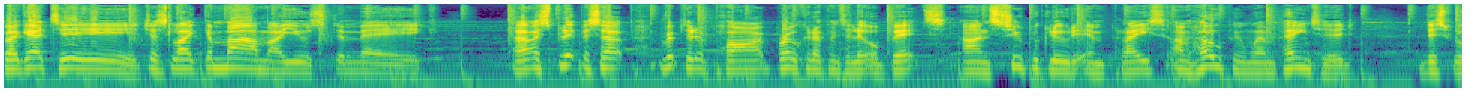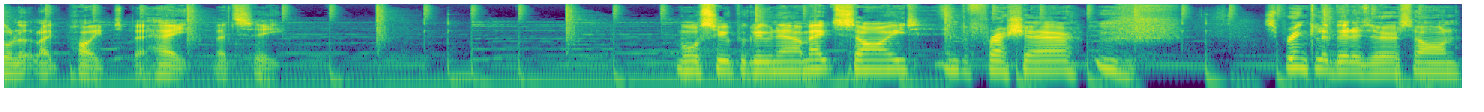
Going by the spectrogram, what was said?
Spaghetti, just like the mama used to make. Uh, I split this up, ripped it apart, broke it up into little bits, and super glued it in place. I'm hoping when painted, this will look like pipes, but hey, let's see. More super glue now. I'm outside in the fresh air. Oof. Sprinkle a bit of dirt on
